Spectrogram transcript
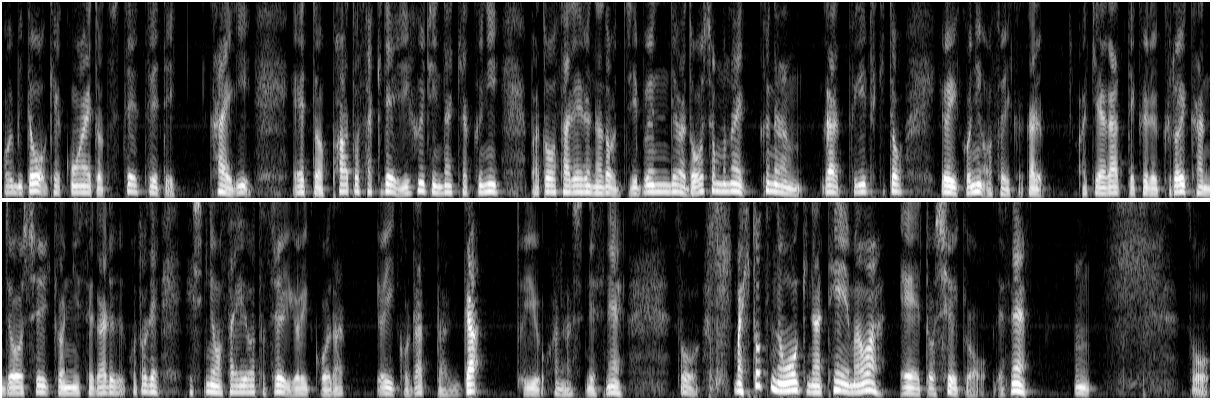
恋人を結婚相手として連れて帰り、えっと、パート先で理不尽な客に罵倒されるなど、自分ではどうしようもない苦難が次々と良い子に襲いかかる。湧き上がってくる黒い感情を宗教にすがることで必死に抑えようとする良い子だ、良い子だったが、というお話ですね。そう。まあ、一つの大きなテーマは、えっ、ー、と、宗教ですね。うん。そ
